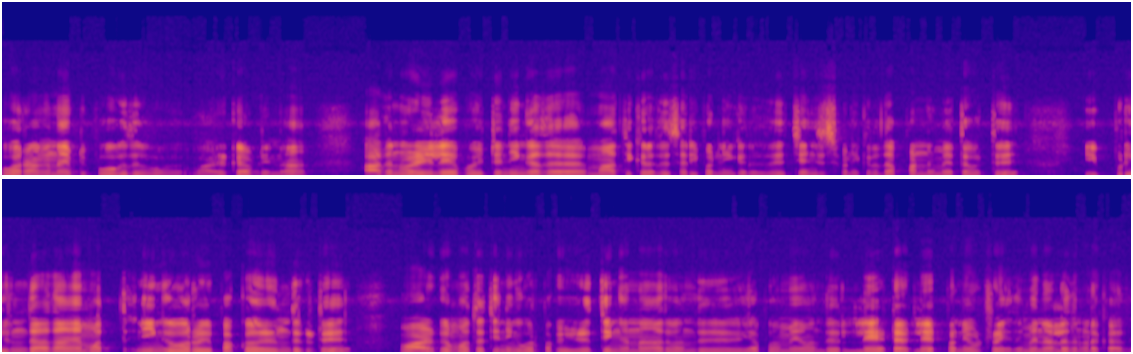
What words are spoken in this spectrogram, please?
போகிறாங்கன்னா இப்படி போகுது வாழ்க்கை அப்படின்னா அதன் வழியிலே போயிட்டு நீங்கள் அதை மாற்றிக்கிறது சரி பண்ணிக்கிறது சேஞ்சஸ் பண்ணிக்கிறது தான் பண்ணுமே தவிர்த்து இப்படி இருந்தால் தான் மொத்த நீங்கள் ஒரு பக்கம் இருந்துக்கிட்டு வாழ்க்கை மொத்தத்தையும் நீங்கள் ஒரு பக்கம் இழுத்தீங்கன்னா அது வந்து எப்போவுமே வந்து லேட்டாக லேட் பண்ணி விட்டுரும். எதுவுமே நல்லது நடக்காது.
